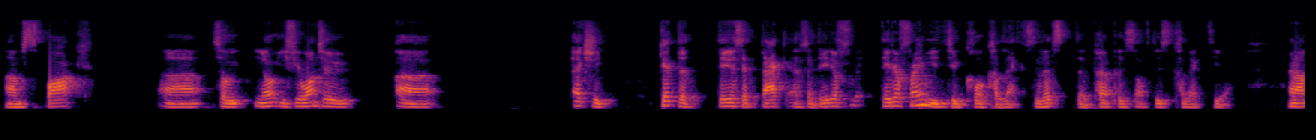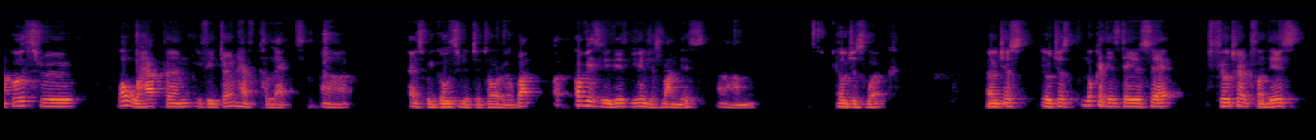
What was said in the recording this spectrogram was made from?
um, Spark. Uh, so, you know, if you want to uh, actually get the data set back as a data, data frame, you need to call collect. So that's the purpose of this collect here. And I'll go through what will happen if you don't have collect uh, as we go through the tutorial. But obviously, this, you can just run this. Um, it'll just work. It'll just, it'll just look at this data set, filter it for this,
